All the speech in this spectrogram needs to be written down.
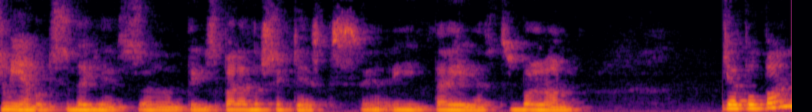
μία από τις συνταγές ε, της παραδοσιακές της ε, Ιταλίας, της Μπολόνι. Και από πάνω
